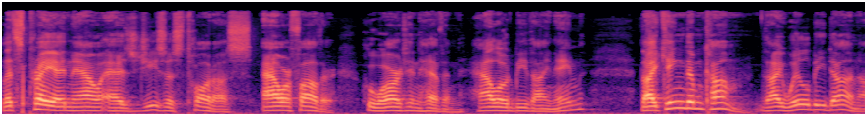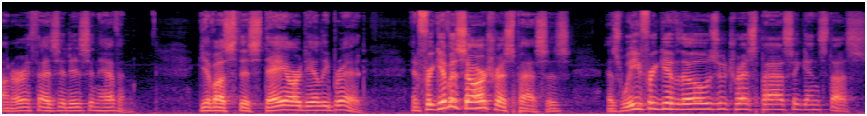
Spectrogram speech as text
Let's pray now as Jesus taught us Our Father, who art in heaven, hallowed be thy name. Thy kingdom come, thy will be done on earth as it is in heaven. Give us this day our daily bread, and forgive us our trespasses, as we forgive those who trespass against us.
